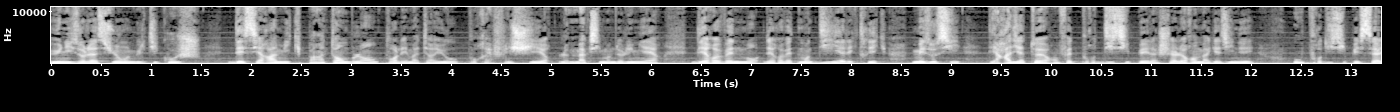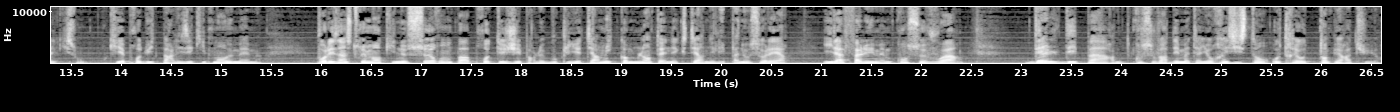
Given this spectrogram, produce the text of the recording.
Une isolation multicouche, des céramiques peintes en blanc pour les matériaux, pour réfléchir le maximum de lumière, des revêtements, des revêtements diélectriques, mais aussi des radiateurs en fait pour dissiper la chaleur emmagasinée ou pour dissiper celle qui, qui est produite par les équipements eux-mêmes. Pour les instruments qui ne seront pas protégés par le bouclier thermique, comme l'antenne externe et les panneaux solaires, il a fallu même concevoir, dès le départ, concevoir des matériaux résistants aux très hautes températures.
